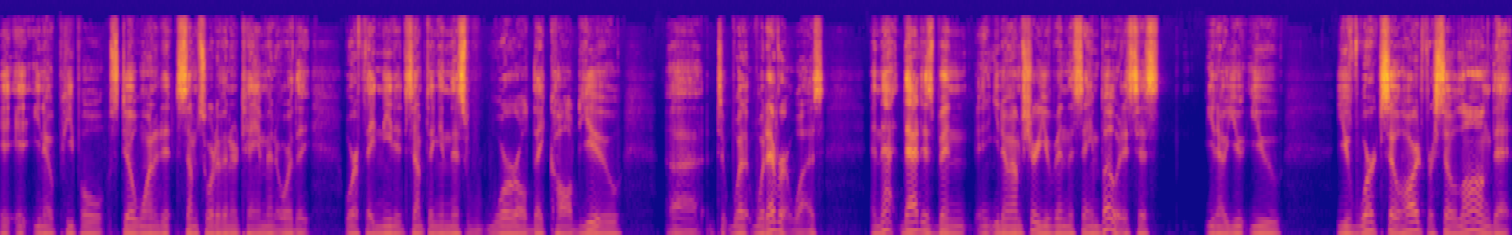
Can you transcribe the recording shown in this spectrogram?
it, it, you know people still wanted it, some sort of entertainment or they or if they needed something in this world they called you uh to wha- whatever it was. And that that has been you know i'm sure you've been in the same boat. It's just you know you you you've worked so hard for so long that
